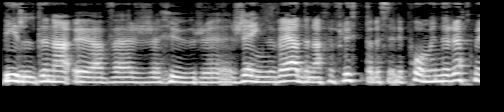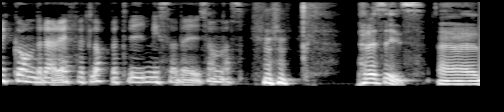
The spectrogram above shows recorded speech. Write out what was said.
bilderna över hur eh, regnväderna förflyttade sig. Det påminner rätt mycket om det där F1-loppet vi missade i söndags. Precis, eh,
